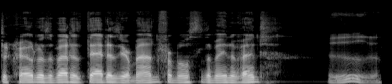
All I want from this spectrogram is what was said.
the crowd was about as dead as your man for most of the main event. Ooh.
